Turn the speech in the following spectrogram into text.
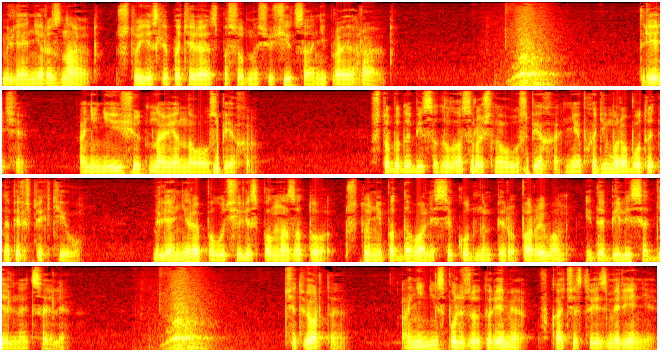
Миллионеры знают, что если потеряют способность учиться, они проиграют. Третье. Они не ищут мгновенного успеха. Чтобы добиться долгосрочного успеха, необходимо работать на перспективу. Миллионеры получили сполна за то, что не поддавались секундным порывам и добились отдельной цели. Четвертое. Они не используют время в качестве измерения.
